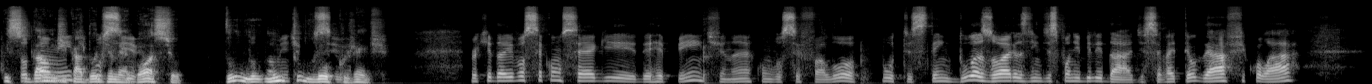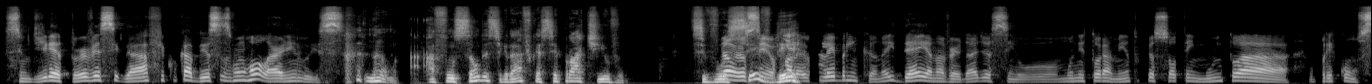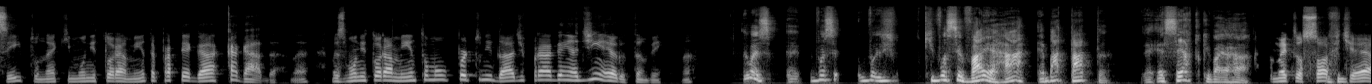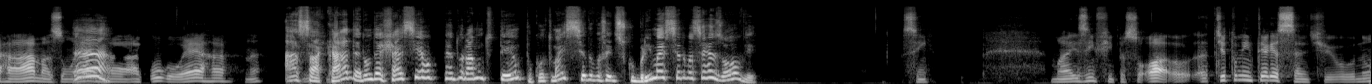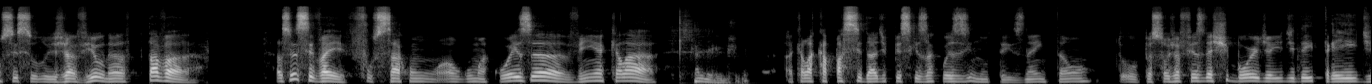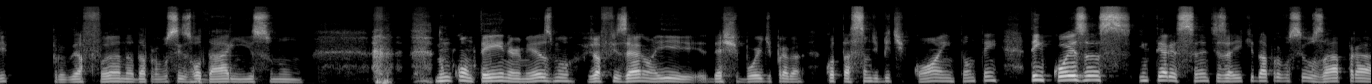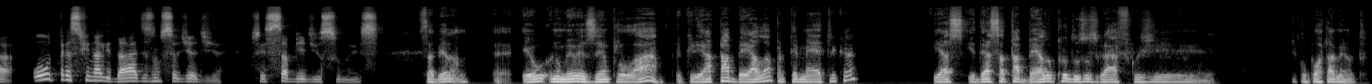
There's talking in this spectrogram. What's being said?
Isso dá um indicador possível. de negócio do, muito possível. louco, gente. Porque daí você consegue, de repente, né, como você falou, putz, tem duas horas de indisponibilidade. Você vai ter o gráfico lá. Se um diretor ver esse gráfico, cabeças vão rolar, hein, Luiz? Não, a função desse gráfico é ser proativo. Se você Não, eu, sim, eu, falei, eu, falei, brincando. A ideia, na verdade, é assim, o monitoramento, o pessoal tem muito a, o preconceito, né, que monitoramento é para pegar cagada, né? Mas monitoramento é uma oportunidade para ganhar dinheiro também, né? Mas é, você, que você vai errar é batata. É, é certo que vai errar. A Microsoft erra, a Amazon é. erra, a Google erra, né? A sacada é não deixar esse erro perdurar muito tempo. Quanto mais cedo você descobrir, mais cedo você resolve. Sim. Mas enfim, pessoal, ó, título interessante. Eu não sei se o Luiz já viu, né? Eu tava. Às vezes você vai fuçar com alguma coisa, vem aquela aquela capacidade de pesquisar coisas inúteis, né? Então, o pessoal já fez dashboard aí de day trade pro Grafana, dá para vocês rodarem isso num, num container mesmo, já fizeram aí dashboard para cotação de Bitcoin, então tem, tem coisas interessantes aí que dá para você usar para outras finalidades no seu dia a dia. Não sei se sabia disso, Luiz. Sabia não. É, eu, no meu exemplo lá, eu criei a tabela para ter métrica e, as, e dessa tabela eu produzo os gráficos de, de comportamento.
